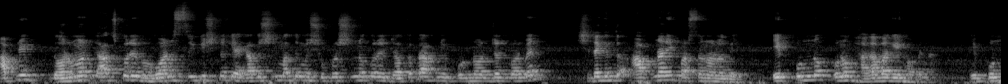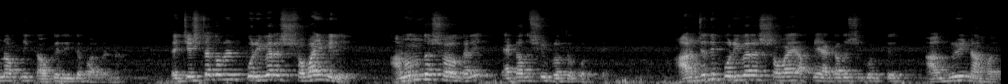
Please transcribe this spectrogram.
আপনি ধর্মের কাজ করে ভগবান শ্রীকৃষ্ণকে একাদশীর মাধ্যমে সুপ্রসন্ন করে যতটা আপনি পুণ্য অর্জন করবেন, সেটা কিন্তু আপনারই পার্সোনাল হবে। এই পুণ্য কোনো ভাগাভাগি হবে না। এই পুণ্য আপনি কাউকে দিতে পারবেন না। তাই চেষ্টা করবেন পরিবারের সবাই মিলে আনন্দ সহকারে একাদশী ব্রত করতে। আর যদি পরিবারের সবাই আপনি একাদশী করতে আগ্রহী না হয়,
